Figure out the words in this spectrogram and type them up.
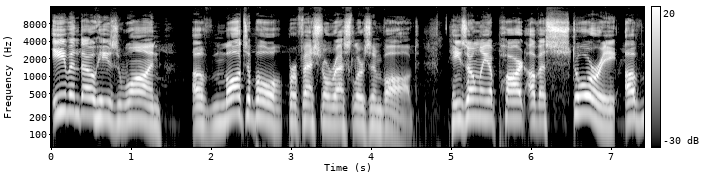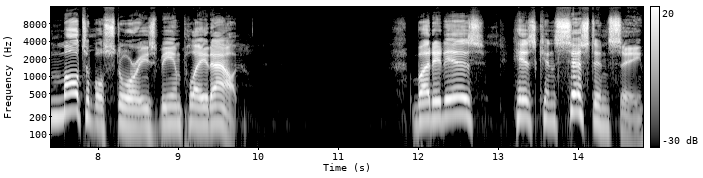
Even though he's one of multiple professional wrestlers involved, He's only a part of a story of multiple stories being played out. But it is his consistency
